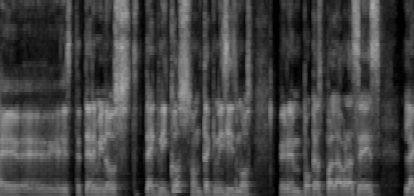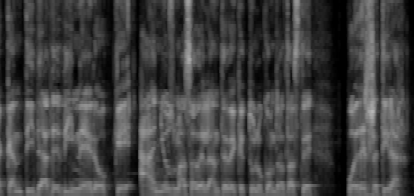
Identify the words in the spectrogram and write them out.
eh, este, términos técnicos, son tecnicismos, pero en pocas palabras es la cantidad de dinero que años más adelante de que tú lo contrataste puedes retirar.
